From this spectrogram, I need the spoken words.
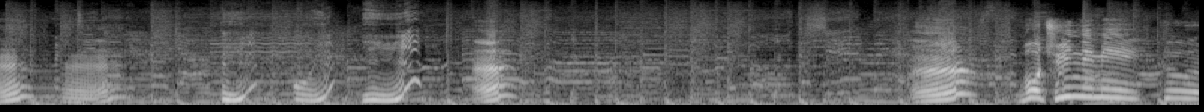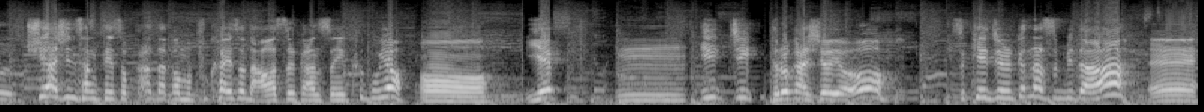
응? 응? 응? 어잉? 응? 응? 뭐 주인님이 그 취하신 상태에서 까다가 뭐 푸카에서 나왔을 가능성이 크고요. 어, 예, 음, 일찍 들어가셔요. 스케줄 끝났습니다. 예,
